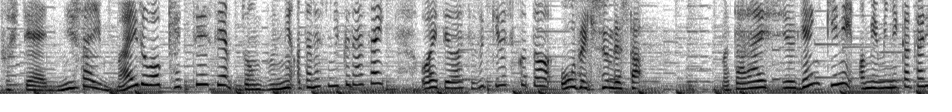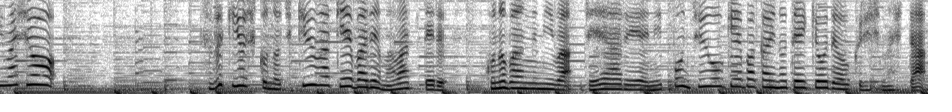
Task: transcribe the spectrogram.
そして2歳マイルを決定戦存分にお楽しみください。お相手は鈴木よしこと。大関俊でした。また来週元気にお耳にかかりましょう。鈴木よしこの地球は競馬で回ってる。この番組は JRA 日本中央競馬会の提供でお送りしました。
